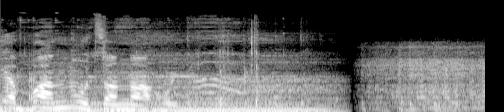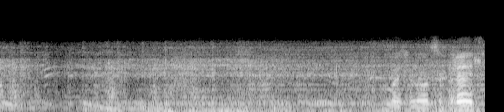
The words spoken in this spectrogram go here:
Ебануться нахуй. Блять, он его цепляет, что?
